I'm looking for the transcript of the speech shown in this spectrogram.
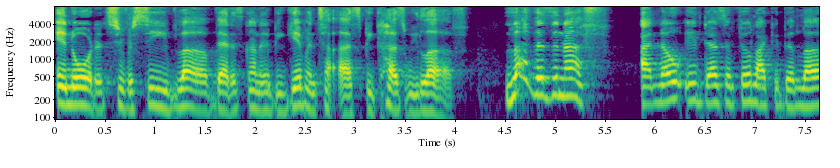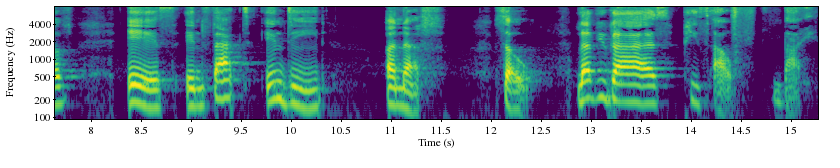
in order to receive love that is going to be given to us because we love. Love is enough. I know it doesn't feel like it, but love is, in fact, indeed, enough. So, love you guys. Peace out. Bye.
